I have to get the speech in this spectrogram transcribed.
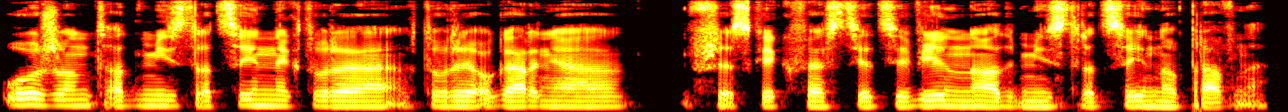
urząd administracyjny, które, który ogarnia wszystkie kwestie cywilno-administracyjno-prawne.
